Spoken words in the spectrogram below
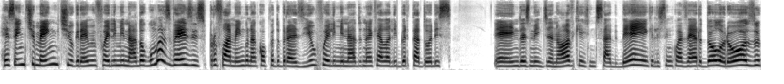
Recentemente, o Grêmio foi eliminado algumas vezes para o Flamengo na Copa do Brasil, foi eliminado naquela Libertadores é, em 2019, que a gente sabe bem, aquele 5 a 0 doloroso.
